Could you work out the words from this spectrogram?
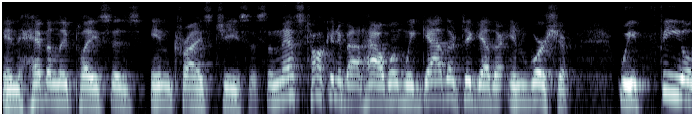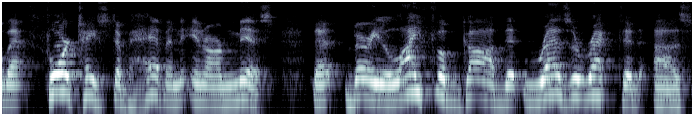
in heavenly places in Christ Jesus. And that's talking about how when we gather together in worship, we feel that foretaste of heaven in our midst, that very life of God that resurrected us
